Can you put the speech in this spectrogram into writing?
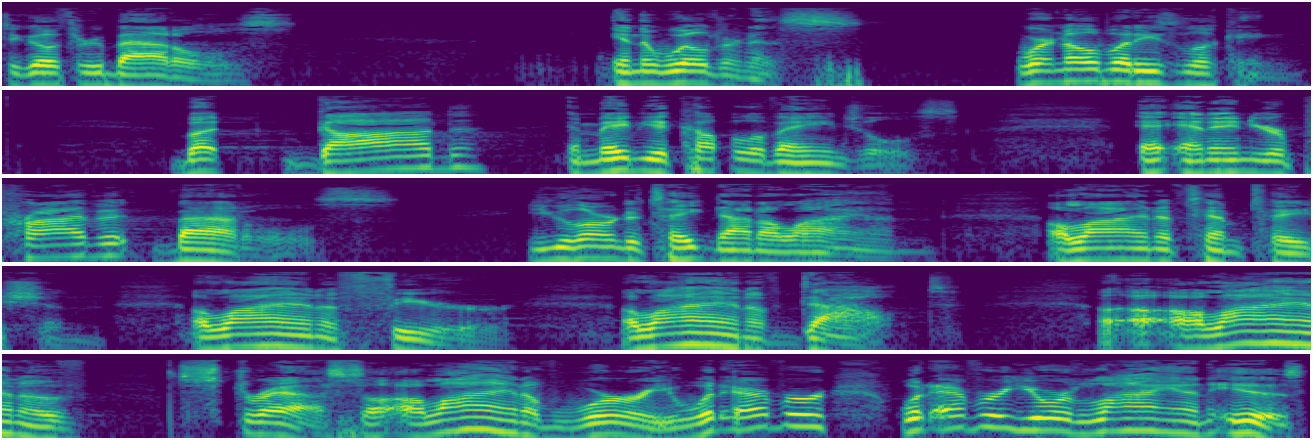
to go through battles in the wilderness where nobody's looking, but God and maybe a couple of angels. And in your private battles, you learn to take down a lion, a lion of temptation, a lion of fear, a lion of doubt, a, lion of stress, a lion of worry, whatever, whatever your lion is,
